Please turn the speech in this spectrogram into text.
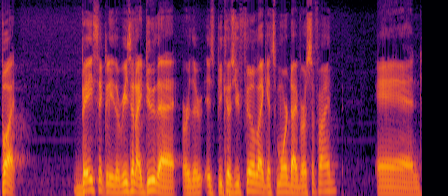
But basically the reason I do that or there is because you feel like it's more diversified and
